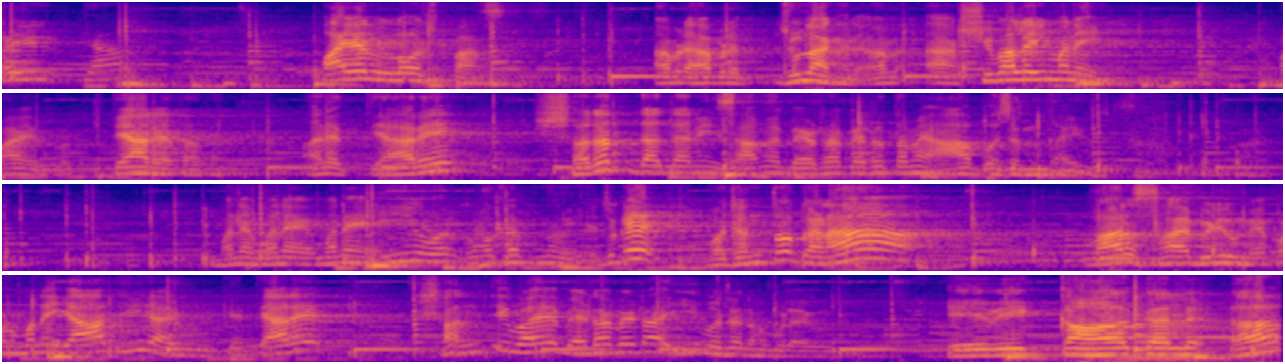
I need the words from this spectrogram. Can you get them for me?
કઈ, ક્યાં? પાયલ લોજ પાસે. આપણે આપણે જુનાગઢ ઘરે આ શિવાલયમાં નહીં. પાયલ ત્યાં રહેતા હતા. અને ત્યારે શરદ દાદાની સામે બેઠા બેઠા તમે આ ભજન ગાયું. મને મને મને એ વખતનું જો કે ભજન તો ઘણા વાર સાંભળ્યું મેં પણ મને યાદ એ આવ્યું કે ત્યારે શાંતિભાઈએ બેઠા બેઠા એ ભજન સંભળાયું. એવી કાગલ હા?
